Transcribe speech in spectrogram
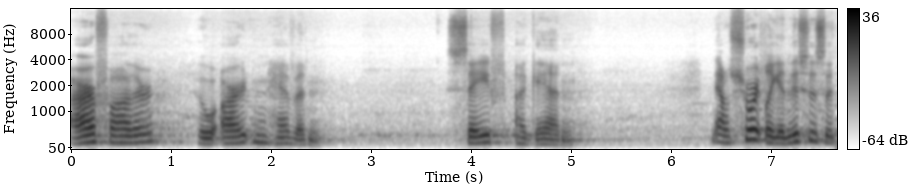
Our Father, who art in heaven, safe again. Now, shortly, and this is a,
